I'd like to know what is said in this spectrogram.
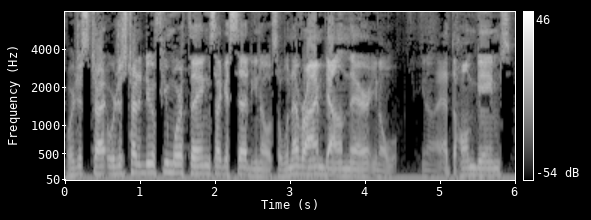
We're just trying. We're just trying to do a few more things. Like I said, you know, so whenever I'm down there, you know, you know, at the home games,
